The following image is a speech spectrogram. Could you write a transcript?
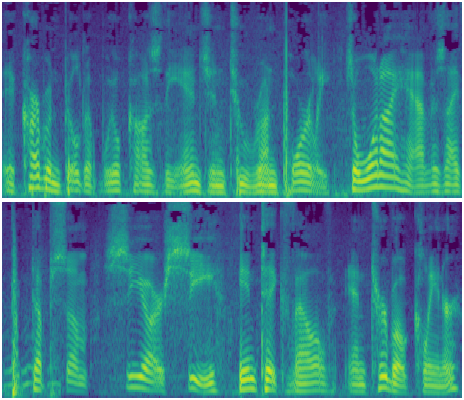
it, carbon buildup will cause the engine to run poorly. So what I have is I've picked up some CRC intake valve and turbo cleaner,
